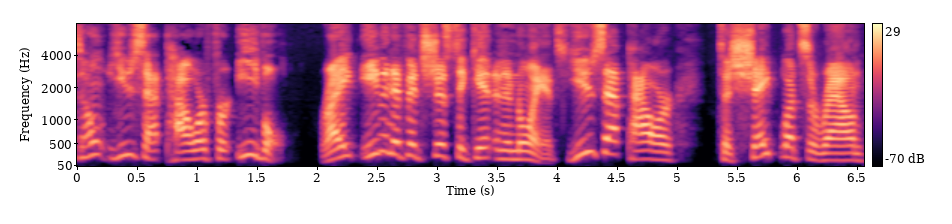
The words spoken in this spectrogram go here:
don't use that power for evil, right? Even if it's just to get an annoyance, use that power to shape what's around.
